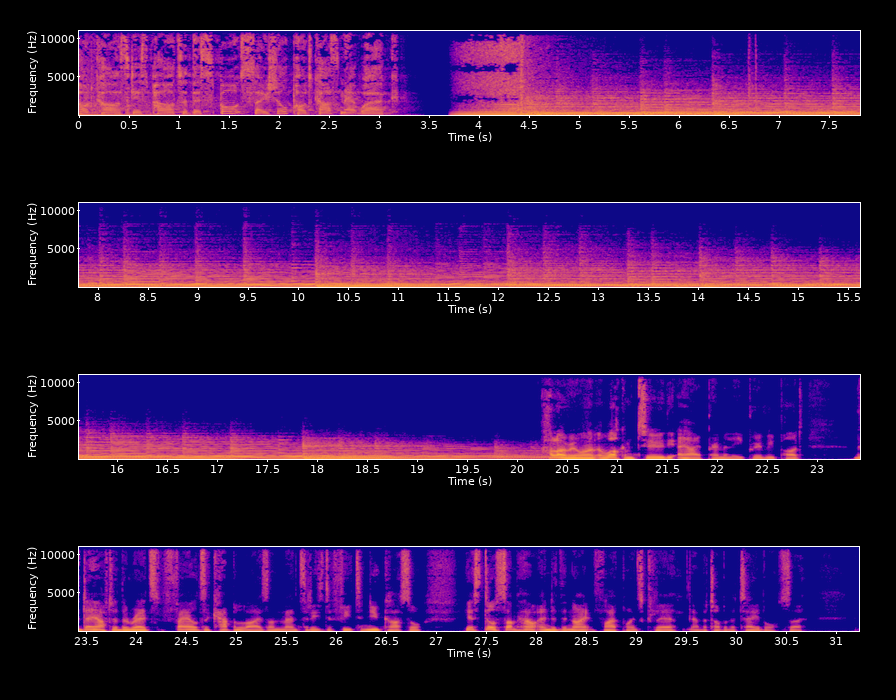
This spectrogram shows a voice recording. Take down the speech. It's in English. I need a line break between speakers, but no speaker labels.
podcast is part of the Sports Social Podcast Network.
Hello, everyone, and welcome to the AI Premier League preview pod. The day after the Reds failed to capitalise on Man City's defeat to Newcastle, yet still somehow ended the night five points clear at the top of the table. So it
